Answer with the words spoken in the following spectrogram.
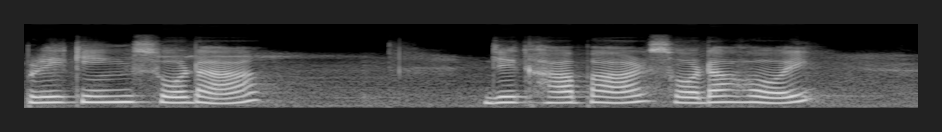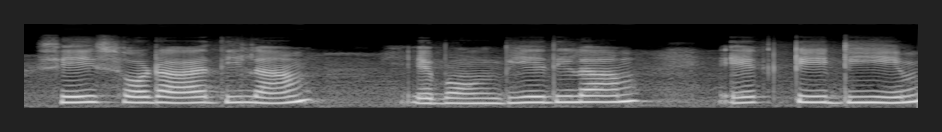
বেকিং সোডা। যে খাবার সোডা হয়, সেই সোডা দিলাম এবং দিয়ে দিলাম একটি ডিম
